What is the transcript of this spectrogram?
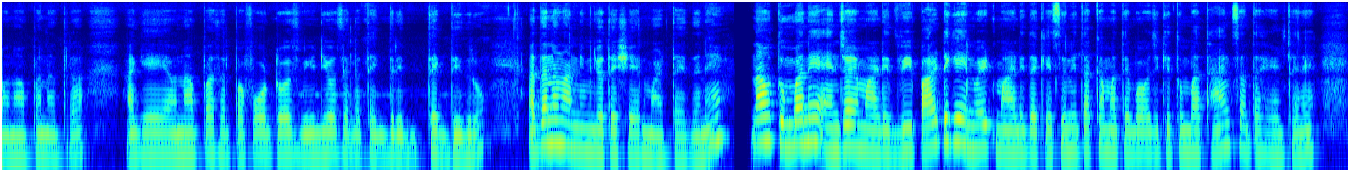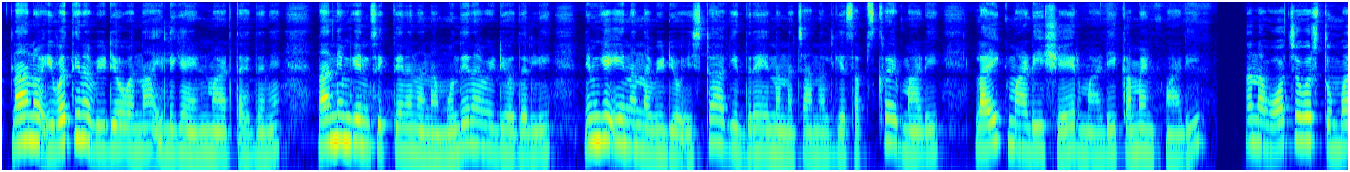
ಅವನ ಅಪ್ಪನ ಹತ್ರ. ಹಾಗೆ ಅವನ ಅಪ್ಪ ಸ್ವಲ್ಪ ಫೋಟೋಸ್ ವೀಡಿಯೋಸ್ ಎಲ್ಲ ತೆಗೆದ್ರಿ ತೆಗೆದಿದ್ರು. ಅದನ್ನು ನಾನು ನಿಮ್ಮ ಜೊತೆ ಶೇರ್ ಮಾಡ್ತಾ ಇದ್ದೇನೆ. ನಾವು ತುಂಬಾ ಎಂಜಾಯ್ ಮಾಡಿದ್ವಿ. ಪಾರ್ಟಿಗೆ ಇನ್ವೈಟ್ ಮಾಡಿದ್ದಕ್ಕೆ ಸುನೀತಕ್ಕ ಮತ್ತು ಬಾಜಿಗೆ ತುಂಬ ಥ್ಯಾಂಕ್ಸ್ ಅಂತ ಹೇಳ್ತೇನೆ. ನಾನು ಇವತ್ತಿನ ವಿಡಿಯೋವನ್ನು ಇಲ್ಲಿಗೆ ಎಂಡ್ ಮಾಡ್ತಾ ಇದ್ದೇನೆ. ನಾನು ನಿಮಗೇನು ಸಿಗ್ತೇನೆ? ನನ್ನ ಮುಂದಿನ ವಿಡಿಯೋದಲ್ಲಿ ನಿಮಗೆ ಈ ನನ್ನ ವಿಡಿಯೋ ಇಷ್ಟ ಆಗಿದ್ದರೆ ನನ್ನ ಚಾನಲ್ಗೆ ಸಬ್ಸ್ಕ್ರೈಬ್ ಮಾಡಿ ಲೈಕ್ ಮಾಡಿ ಶೇರ್ ಮಾಡಿ ಕಮೆಂಟ್ ಮಾಡಿ. ನನ್ನ ವಾಚ್ ಅವರ್ಸ್ ತುಂಬಾ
